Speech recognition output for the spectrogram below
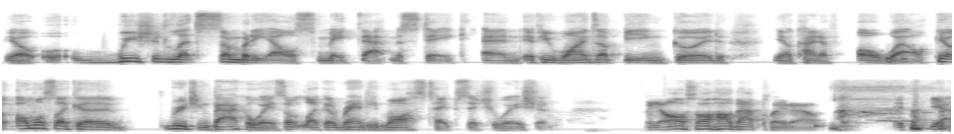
You know, we should let somebody else make that mistake. And if he winds up being good, you know, kind of, oh well, you know, almost like a reaching back away, so like a Randy Moss type situation. But you all saw how that played out. it, yeah.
